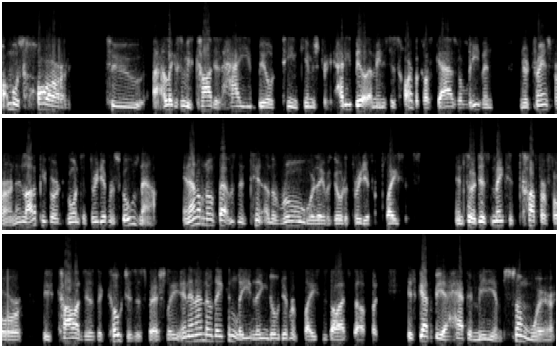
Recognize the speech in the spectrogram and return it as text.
almost hard to I look at some of these colleges how you build team chemistry. How do you build? I mean, it's just hard because guys are leaving and they're transferring, and a lot of people are going to three different schools now. And I don't know if that was the intent of the rule where they would go to three different places. And so it just makes it tougher for these colleges, the coaches especially. And then I know they can leave, they can go different places, all that stuff, but it's got to be a happy medium somewhere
